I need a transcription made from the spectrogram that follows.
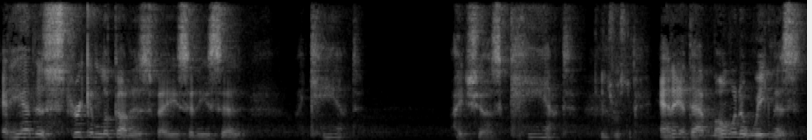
And he had this stricken look on his face, and he said, I can't. I just can't. Interesting. And at that moment of weakness,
